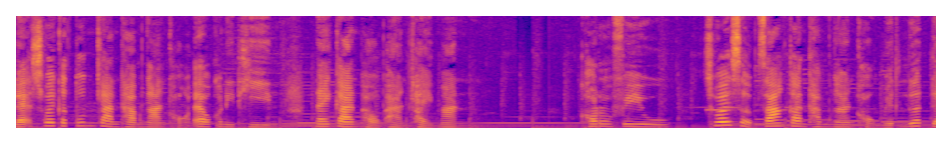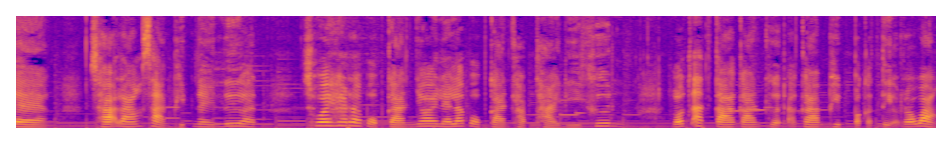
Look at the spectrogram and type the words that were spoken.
และช่วยกระตุ้นการทำงานของแอลคาเนิทีน ในการเผาผลาญไขมัน คอโรฟิลช่วยเสริมสร้างการทำงานของเม็ดเลือดแดง ชะล้างสารพิษในเลือด ช่วยให้ระบบการย่อยและระบบการขับถ่ายดีขึ้น ลดอัตราการเกิดอาการผิดปกติระหว่าง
